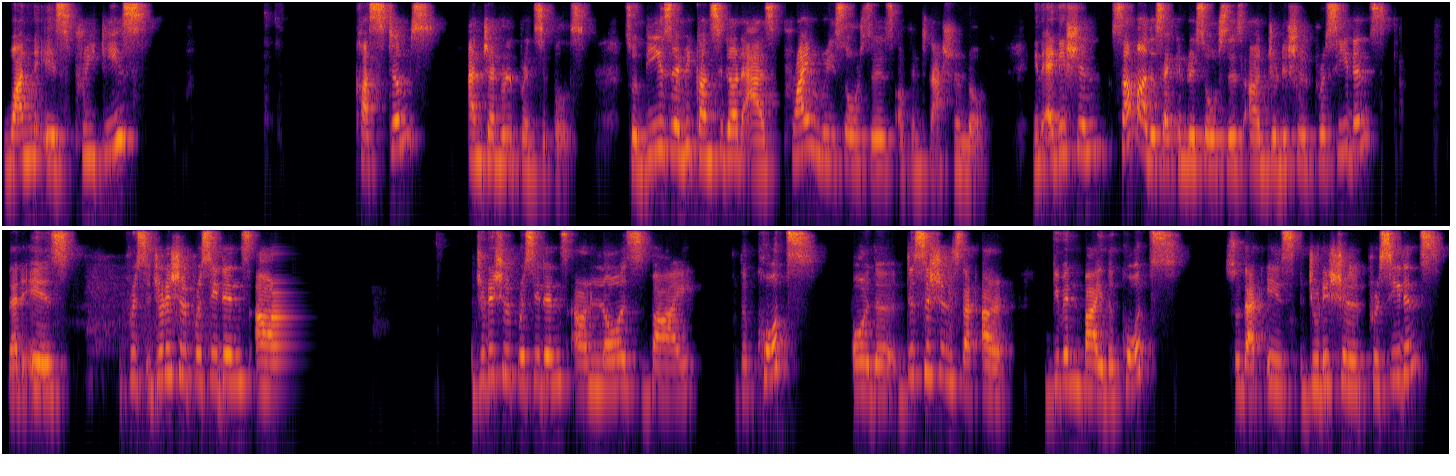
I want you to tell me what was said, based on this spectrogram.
One is treaties, customs, and general principles. So these may be considered as primary sources of international law. In addition, some other secondary sources are judicial precedents. That is, judicial precedents are judicial precedents are laws by the courts or the decisions that are given by the courts. So that is judicial precedents.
